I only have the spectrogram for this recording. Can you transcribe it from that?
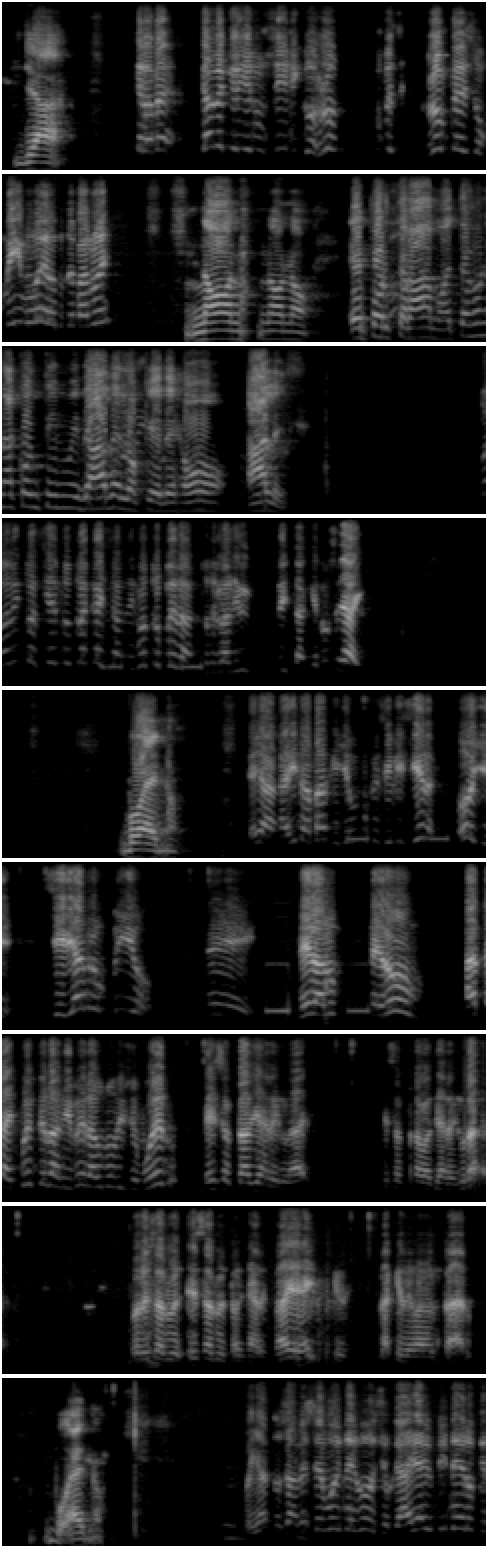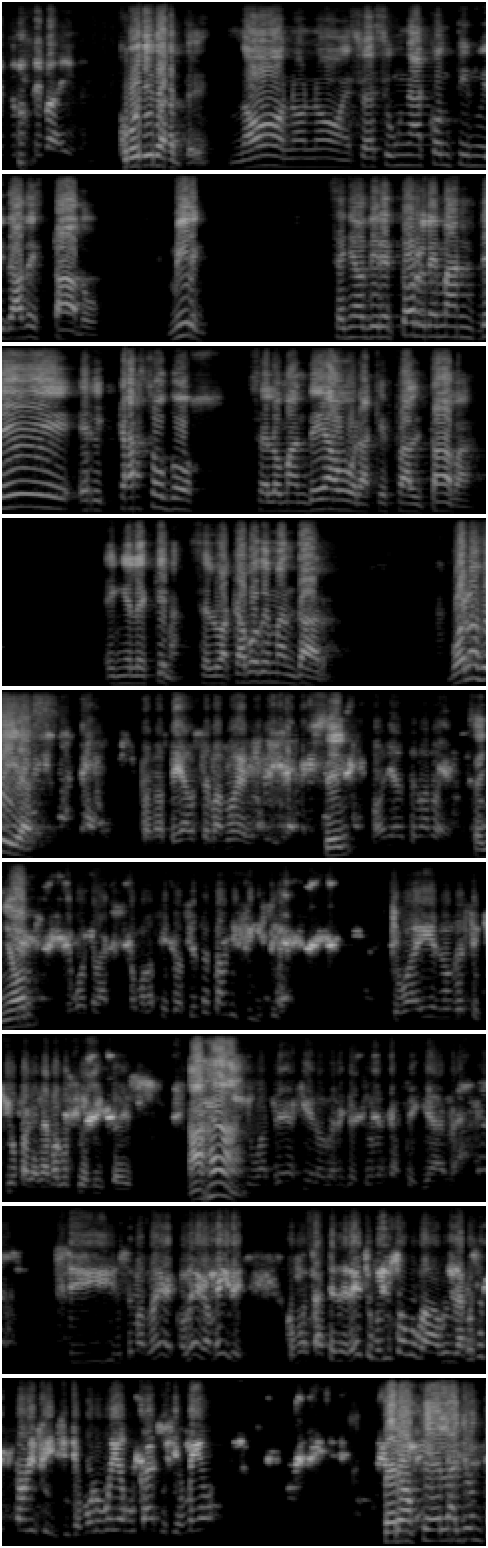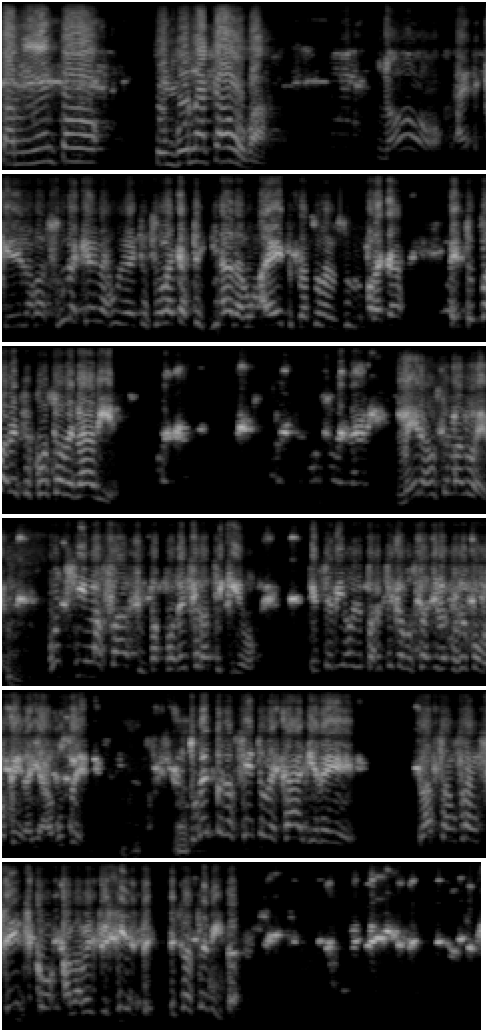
ya. Cada vez que viene un cínico, rompe, rompe eso mismo, ¿eh, José Manuel? No, no, no. Es por tramo. Esto es una continuidad de lo que dejó Alex. ¿Tú has visto haciendo otra en otro pedazo de la libertad que no se hay? Bueno, Eh, ahí nada más que yo que si lo hiciera, oye, si habían rompido de, de la Luperón hasta el puente de la Ribera, uno dice, bueno, esa está de arreglar. Esa estaba de arreglar. Pero esa no, esa no está de arreglar, ahí la que, la que levantaron. bueno. Pues ya tú sabes, ese buen negocio, que ahí hay un dinero que tú no te imaginas. Cuídate. No, no, no. Eso es una continuidad de Estado. Miren, señor director, le mandé el caso 2. Se lo mandé ahora que faltaba en el esquema. Se lo acabo de mandar. Buenos días. Buenos días, José Manuel. Sí, Oye, José Manuel, señor. como, la, como la situación está tan difícil, yo voy a ir donde sitio para ganarme los 100 mil pesos. Ajá. Y voy a traer aquí a la organización La Castellana. Sí, José Manuel, colega, mire, como está este derecho, yo soy abogado y la cosa está difícil, yo me lo voy a buscar, eso sí es mío. Pero que el ayuntamiento tumbó una caoba. No, que la basura que hay en la organización La Castellana, los maestros, la zona del sur para acá, esto parece cosa de nadie. Mira, José Manuel, un chin más fácil para ponerse la siquió. Que ese viejo le parece que a los años le cogió como quiera ya, José. Tú ves pedacito de calle de la San Francisco a la 27, esa cerita.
